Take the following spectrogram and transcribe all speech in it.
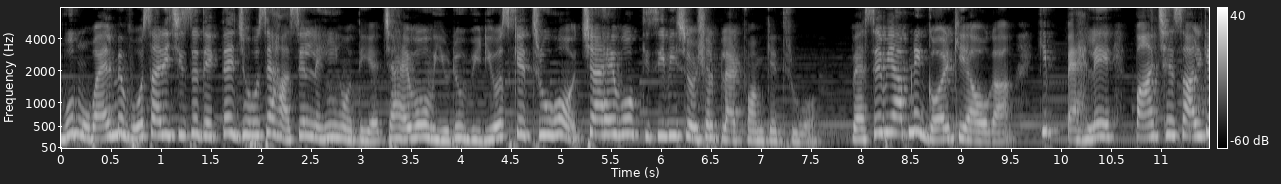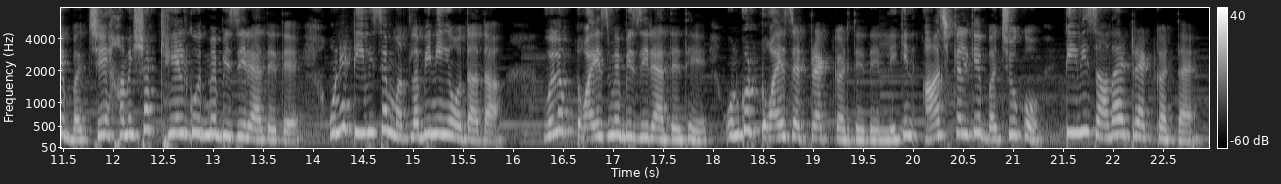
वो मोबाइल में वो सारी चीज़ें देखता है जो उसे हासिल नहीं होती है, चाहे वो यूट्यूब वीडियोस के थ्रू हो, चाहे वो किसी भी सोशल प्लेटफॉर्म के थ्रू हो। वैसे भी आपने गौर किया होगा कि पहले पाँच छः साल के बच्चे हमेशा खेल कूद में बिज़ी रहते थे। उन्हें टीवी से मतलब ही नहीं होता था। वो लोग टॉयज में बिज़ी रहते थे, उनको टॉयज अट्रैक्ट करते थे, लेकिन आजकल के बच्चों को टीवी ज़्यादा अट्रैक्ट करता है।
